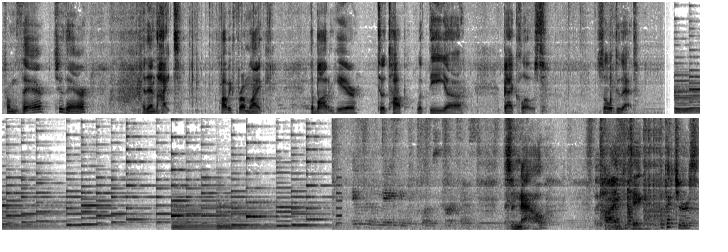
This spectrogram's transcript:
from there to there, and then the height. Probably from like the bottom here to the top with the uh, bag closed. So we'll do that. It was an amazingly close contest. So now, time to take the pictures.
